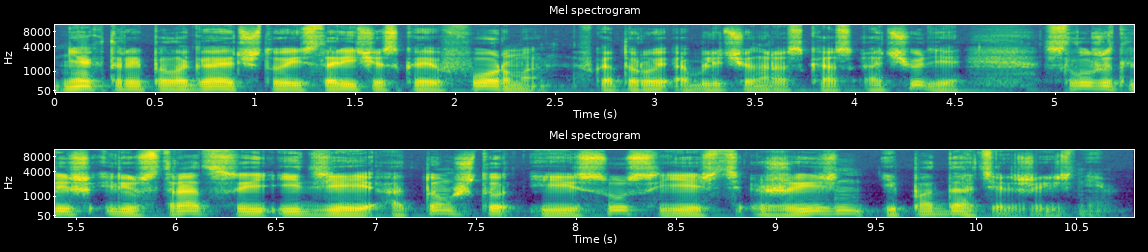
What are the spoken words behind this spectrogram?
Некоторые полагают, что историческая форма, в которой облечен рассказ о чуде, служит лишь иллюстрацией идеи о том, что Иисус есть жизнь и податель жизни —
